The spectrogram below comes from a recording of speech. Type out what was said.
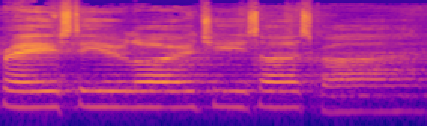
Praise to you, Lord Jesus Christ.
